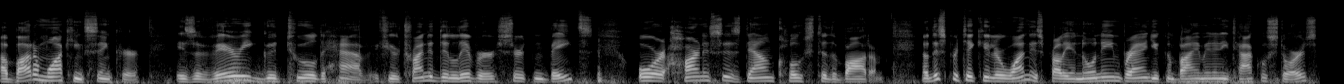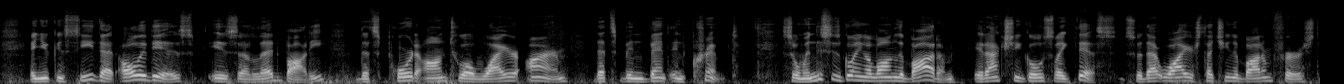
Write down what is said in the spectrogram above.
A bottom walking sinker is a very good tool to have if you're trying to deliver certain baits or harnesses down close to the bottom. Now this particular one is probably a no-name brand. You can buy them in any tackle stores and you can see that all it is is a lead body that's poured onto a wire arm that's been bent and crimped. So when this is going along the bottom, it actually goes like this. So that wire is touching the bottom first.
